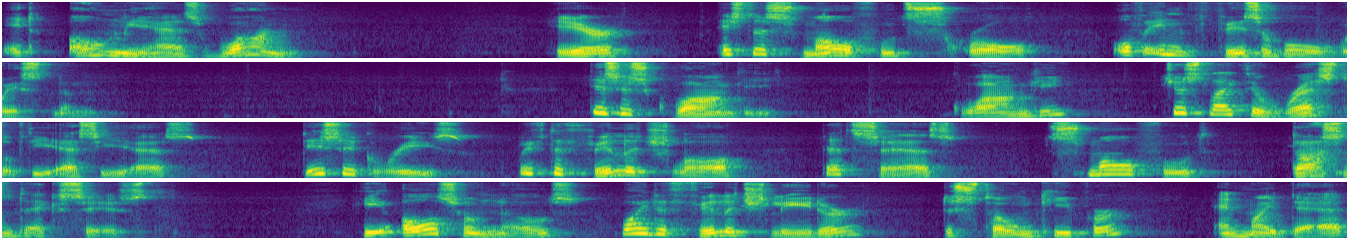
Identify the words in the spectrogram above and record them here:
it only has one. Here is the Smallfoot scroll of invisible wisdom. This is Gwangi. Gwangi, just like the rest of the SES, disagrees with the village law that says Smallfoot doesn't exist. He also knows why the village leader, the stonekeeper, and my dad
